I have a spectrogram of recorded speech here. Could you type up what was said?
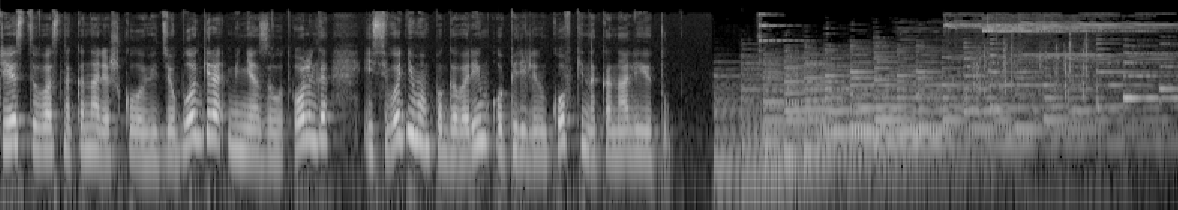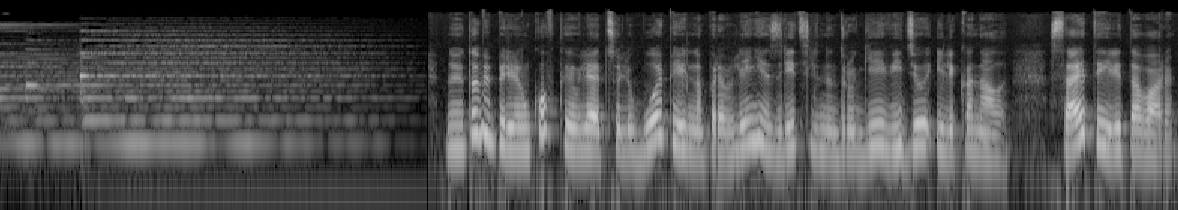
Приветствую вас на канале Школа видеоблогера, меня зовут Ольга, и сегодня мы поговорим о перелинковке на канале YouTube. На YouTube перелинковка является любое перенаправление зрителей на другие видео или каналы, сайты или товары.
